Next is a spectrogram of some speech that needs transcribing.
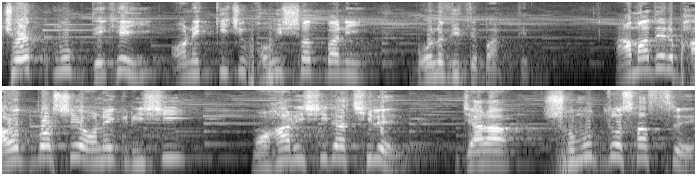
চোখ মুখ দেখেই অনেক কিছু ভবিষ্যৎবাণী বলে দিতে পারতেন। আমাদের ভারতবর্ষে অনেক ঋষি, মহাঋষিরা ছিলেন যারা সমুদ্র শাস্ত্রে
